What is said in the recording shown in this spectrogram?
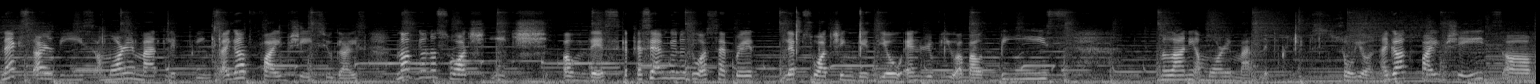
Next are these Amore Matte Lip Creams. I got five shades, you guys. Not gonna swatch each of this kasi I'm gonna do a separate lip swatching video and review about these Milani Amore Matte Lip Creams. So, yon. I got five shades. Um,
